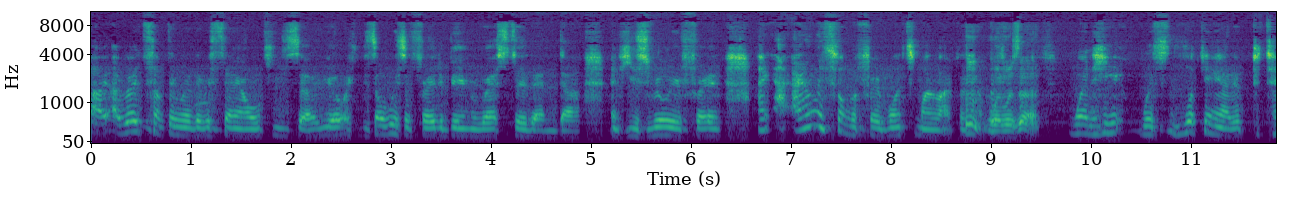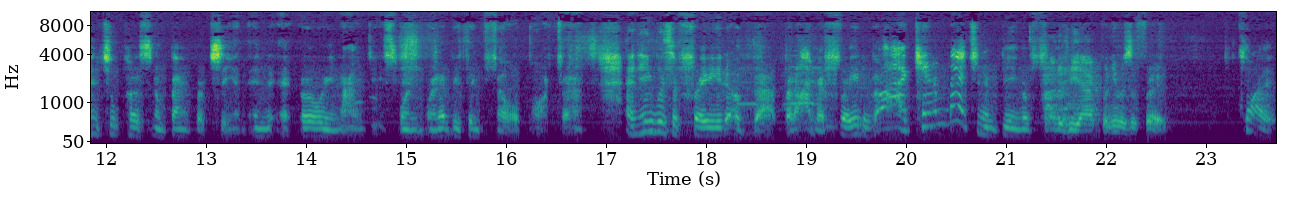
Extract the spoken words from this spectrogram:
I, I, read something where they were saying, "Oh, he's uh, you know, he's always afraid of being arrested, and uh, and he's really afraid." I, I only saw him afraid once in my life. Hmm, when was that? When he was looking at a potential personal bankruptcy in, in the early '90s, when when everything fell apart for him, and he was afraid of that. But I'm afraid of. I can't imagine him being afraid. How did he act when he was afraid? Quiet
